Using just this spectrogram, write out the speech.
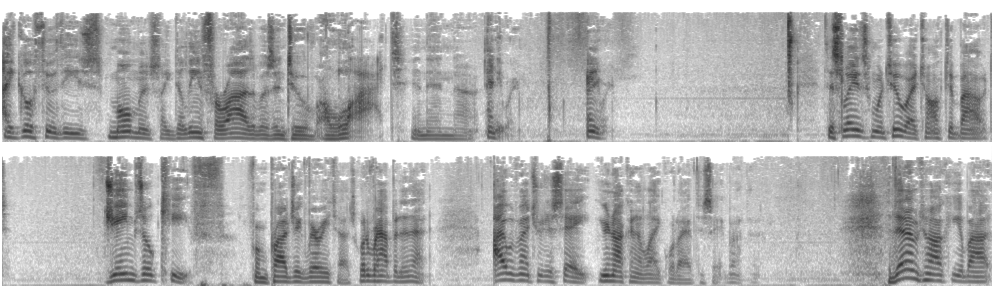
I go through these moments like Deline Ferraz was into a lot, and then uh, anyway, anyway. This latest one, too, I talked about James O'Keefe from Project Veritas. Whatever happened to that? I would venture to say you're not going to like what I have to say about that. then I'm talking about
